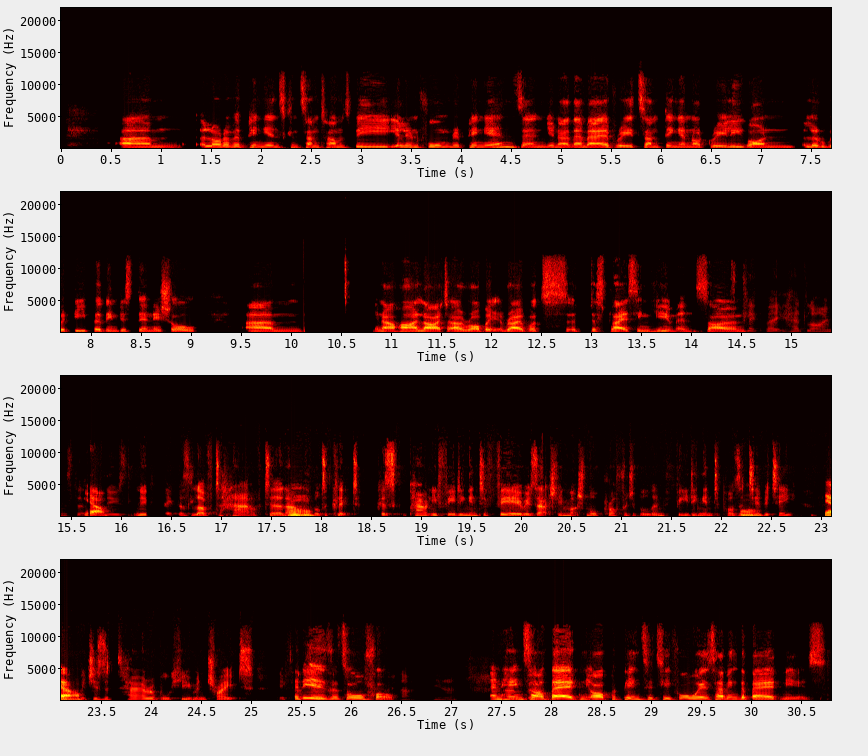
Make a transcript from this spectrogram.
um, a lot of opinions can sometimes be ill-informed opinions, and you know they may have read something and not really gone a little bit deeper than just the initial um, you know, highlight oh, robot, robots displacing humans. So clickbait headlines that yeah. news, newspapers love to have to allow mm. people to click because apparently feeding into fear is actually much more profitable than feeding into mm. positivity. Mm. Yeah, which is a terrible human trait. it is. It's awful. Yeah. And um, hence but, our bad, our propensity for always having the bad news.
